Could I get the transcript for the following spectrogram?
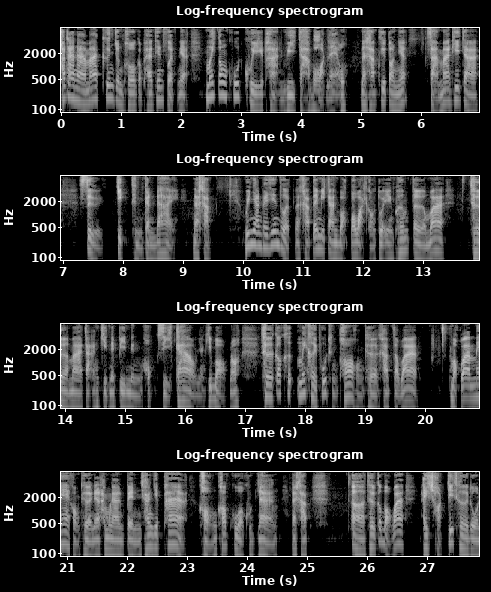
พัฒนามากขึ้นจน Pearl กับ Patience Worth เนี่ยไม่ต้องพูดคุยผ่าน Ouija board แล้วนะครับ คือตอนนี้สามารถที่จะสื่อจิตถึงกันได้นะครับวิญญาณ Patience Worth นะครับได้มีการบอกประวัติของตัวเองเพิ่มเติมว่า เธอมาจากอังกฤษในปี 1649 อย่างที่บอกเนาะเธอก็คือไม่เคยพูดถึงพ่อของเธอครับ แต่ว่าบอกว่าแม่ของเธอเนี่ยทำงานเป็นช่างเย็บผ้าของครอบครัวขุนนางนะครับเธอก็บอกว่าไอช็อตที่เธอโดน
